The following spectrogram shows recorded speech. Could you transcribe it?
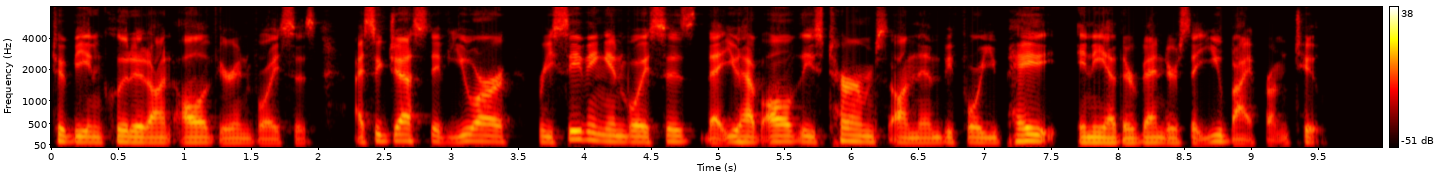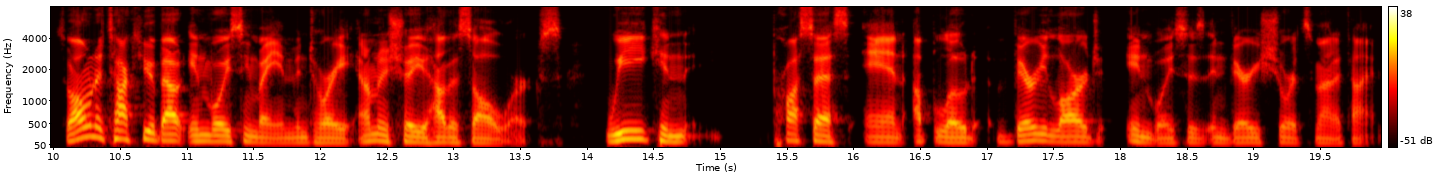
to be included on all of your invoices. I suggest if you are receiving invoices that you have all of these terms on them before you pay any other vendors that you buy from too. So I want to talk to you about invoicing by Inventoryy and I'm going to show you how this all works. We can process and upload very large invoices in very short amount of time.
